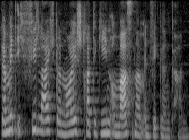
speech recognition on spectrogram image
damit ich viel leichter neue Strategien und Maßnahmen entwickeln kann.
